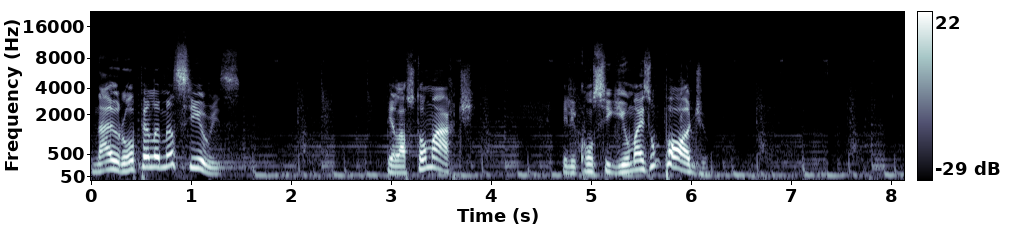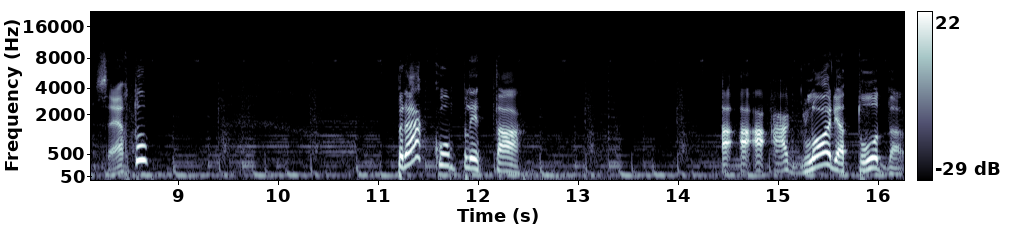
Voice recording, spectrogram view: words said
na Europa Le Mans Series pela Aston Martin. Ele conseguiu mais um pódio. Certo? Para completar a, a- a glória toda,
